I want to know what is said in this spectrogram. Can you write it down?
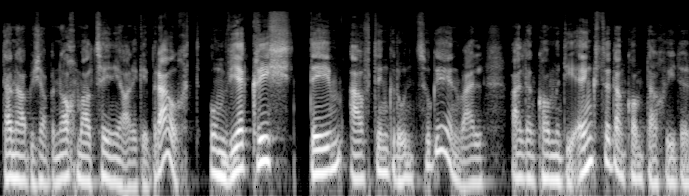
Dann habe ich aber nochmal zehn Jahre gebraucht, um mhm. wirklich dem auf den Grund zu gehen, weil, weil dann kommen die Ängste, dann kommt auch wieder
